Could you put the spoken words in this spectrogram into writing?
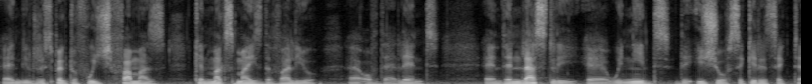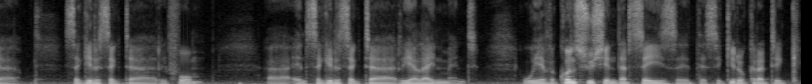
and in respect of which farmers can maximize the value uh, of their land. And then lastly, uh, we need the issue of security sector, security sector reform uh, and security sector realignment. We have a constitution that says uh, the securocratic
